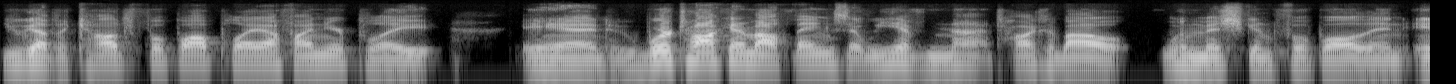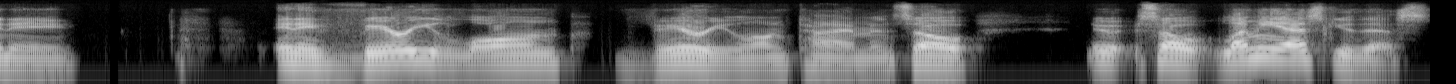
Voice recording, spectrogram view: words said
You got the college football playoff on your plate. And we're talking about things that we have not talked about with Michigan football in, in a in a very long, very long time. And so so let me ask you this.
